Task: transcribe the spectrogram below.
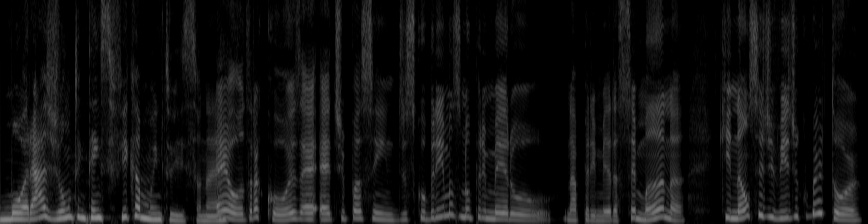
o morar junto intensifica muito isso, né? É outra coisa. É, é tipo assim, descobrimos no primeiro, na primeira semana que não se divide cobertor.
